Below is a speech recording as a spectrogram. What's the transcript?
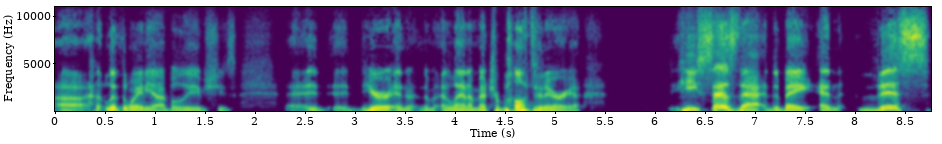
uh Lithonia i believe she's uh, here in the atlanta metropolitan area he says that in debate and this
